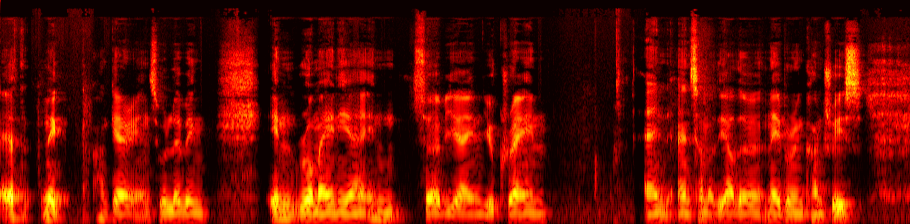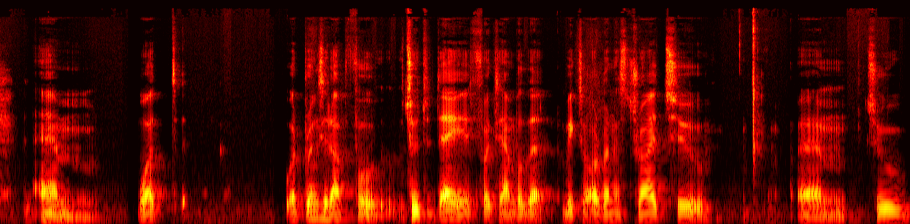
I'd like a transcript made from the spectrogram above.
ethnic Hungarians who are living in Romania in Serbia in Ukraine and and some of the other neighboring countries. Um, what what brings it up for to today for example that Viktor Orban has tried to um, to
